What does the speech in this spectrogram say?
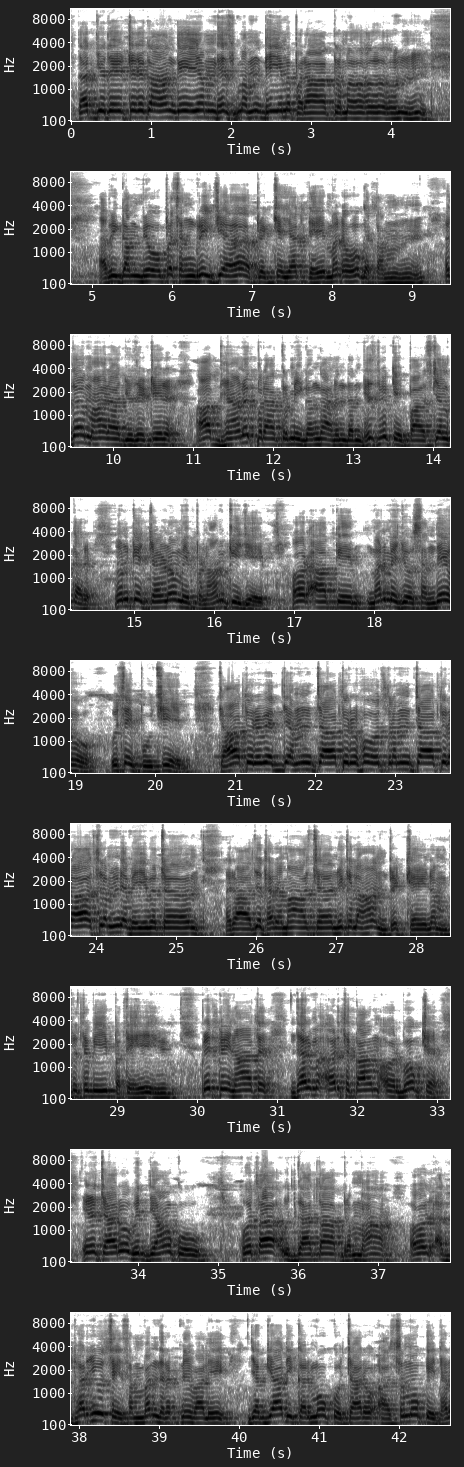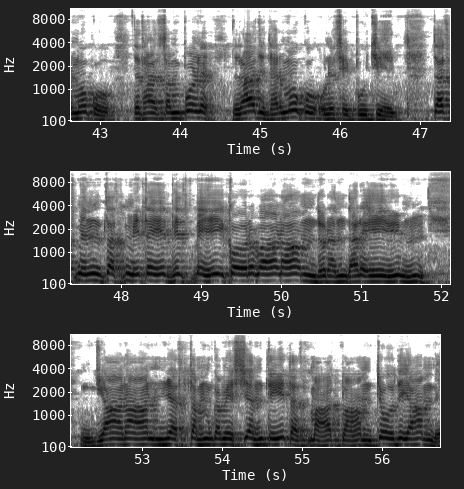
तद्युधिष्ठिर्गांगेयम भीष्म भीम पराक्रम। अभिगम्योपसंगृह्य पृक्षयते मनोगतम। अतः महाराज युधिष्ठिर, आप भयानक पराक्रमी गंगानंदन भीष्म के पास चलकर उनके चरणों में प्रणाम कीजिए और आपके मन में जो संदेह हो उसे पूछिए। चातुर्वेद्यम चातुर्होत्रम चातुराश्रम राजधर्माच निखिलान पृक्षेणम पृथ्वी पते पृथ्वीनाथ, धर्म, अर्थ, काम और मोक्ष, इन चारों विद्याओं को होता, उद्गाता, ब्रह्मा और अध्वर्यों से संबंध रखने वाले यज्ञादि कर्मों को चारों आश्रमों के धर्मों को तथा संपूर्ण राजधर्मों को उनसे पूछिए तस्मिन तस्मित कौरवाणाम धुरंधर ज्ञानान्यस्तम गमिष्यंति तस्मात् चोदयाम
